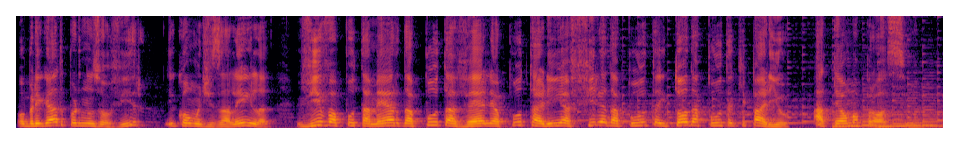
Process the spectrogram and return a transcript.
Obrigado por nos ouvir e, como diz a Leila, viva a puta merda, puta velha, putaria, filha da puta e toda puta que pariu. Até uma próxima.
